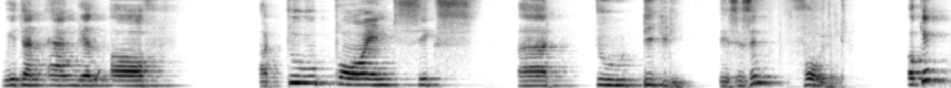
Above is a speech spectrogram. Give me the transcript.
with an angle of uh, 2.62 degree. This is in volt. Okay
